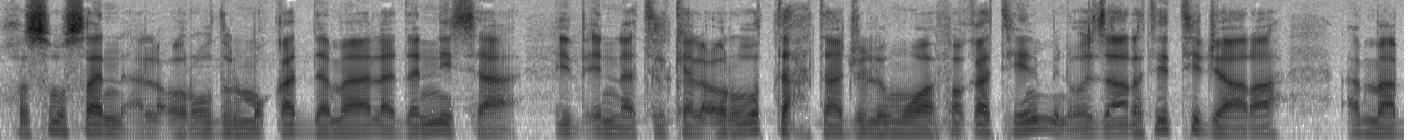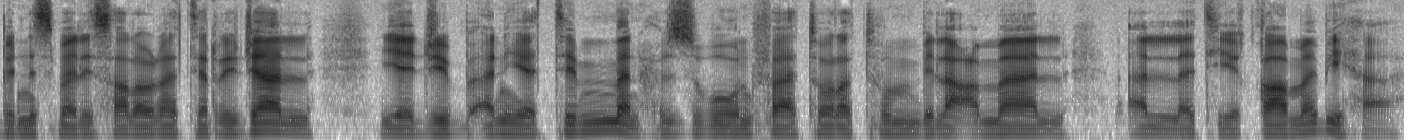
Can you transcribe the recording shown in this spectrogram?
خصوصا العروض المقدمة لدى النساء إذ إن تلك العروض تحتاج لموافقة من وزارة التجارة. أما بالنسبة لصالونات الرجال يجب أن يتم منح الزبون فاتورتهم بالأعمال التي قام بها.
